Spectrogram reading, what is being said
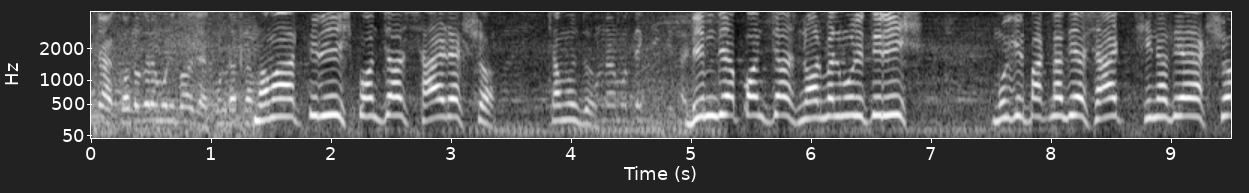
আচ্ছা কত করে মুড়ি পাওয়া যায়? কোনটার দাম? মামা তিরিশ পঞ্চাশ ষাট একশো। চামচ দো। কোনটার মধ্যে কি কি থাকে ডিম দিয়ে পঞ্চাশ নর্মাল মুড়ি তিরিশ মুরগির পাকনা দিয়ে ষাট সিনা দিয়ে একশো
